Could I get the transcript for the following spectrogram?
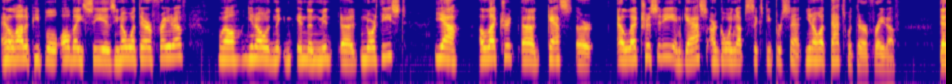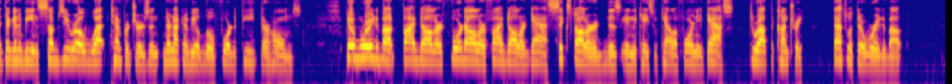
And a lot of people, all they see is, you know what they're afraid of? Well, you know, in the, in the mid uh, Northeast, yeah, electric, uh, gas, or electricity and gas are going up 60%. You know what? That's what they're afraid of. That they're going to be in sub zero wet temperatures and they're not going to be able to afford to heat their homes. They're worried about $5, $4, $5 gas, $6 in the case of California gas throughout the country. That's what they're worried about.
